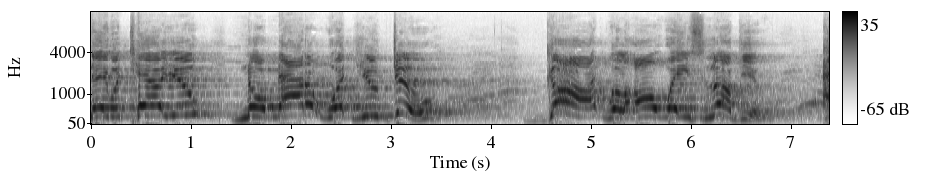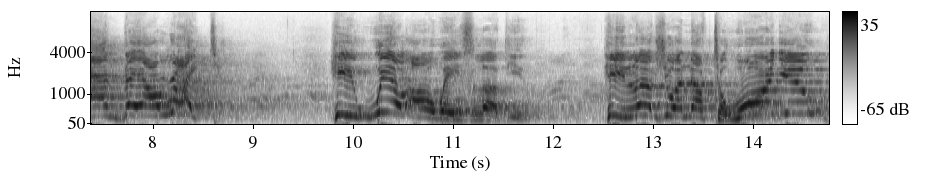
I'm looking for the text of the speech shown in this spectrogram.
They would tell you no matter what you do, God will always love you. And they are right. He will always love you. He loves you enough to warn you.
